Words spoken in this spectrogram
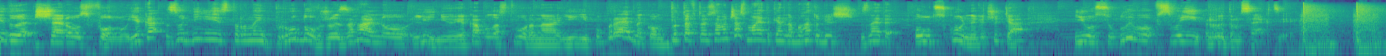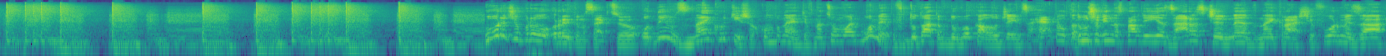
Слідує Shadows Follow, яка з однієї сторони продовжує загальну лінію, яка була створена її попередником, проте в той самий час має таке набагато більш, знаєте, олдскульне відчуття, і особливо в своїй ритм секції. Говорячи про ритм секцію, одним з найкрутіших компонентів на цьому альбомі в додаток до вокалу Джеймса Гетфілда, тому що він насправді є зараз чи не в найкращій формі за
